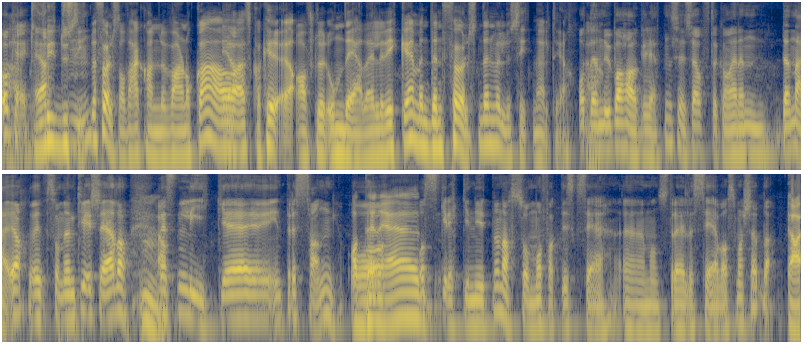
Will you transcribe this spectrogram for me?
Okay, ja. Fordi du sitter med følelsen av at her kan det være noe, og Ja. jeg skal ikke avsløre om det er det eller ikke, men den følelsen den vil du sitte med hele tida. Og den ubehageligheten syns jeg ofte kan være en Den er ja, som en klisjé, da. Nesten like interessant og, er- og skrekkinngytende da, å faktisk se eh, monsteret, eller se hva som har skjedd. da Ja,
